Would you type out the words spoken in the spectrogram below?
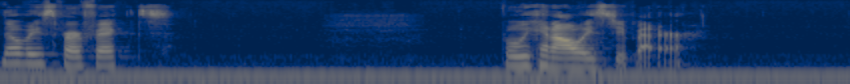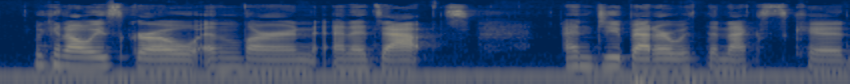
Nobody's perfect. But we can always do better. We can always grow and learn and adapt and do better with the next kid.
